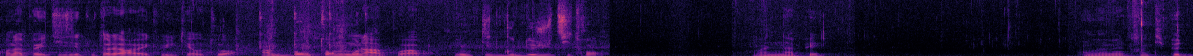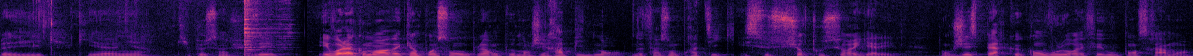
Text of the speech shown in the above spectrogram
qu'on n'a pas utilisé tout à l'heure avec l'huile qu'il y a autour, un bon tour de moulin à poivre, une petite goutte de jus de citron. On va le napper. Un petit peu de basilic qui va venir un petit peu s'infuser. Et voilà comment avec un poisson au plat, on peut manger rapidement, de façon pratique, et surtout se régaler. Donc j'espère que quand vous l'aurez fait, vous penserez à moi.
